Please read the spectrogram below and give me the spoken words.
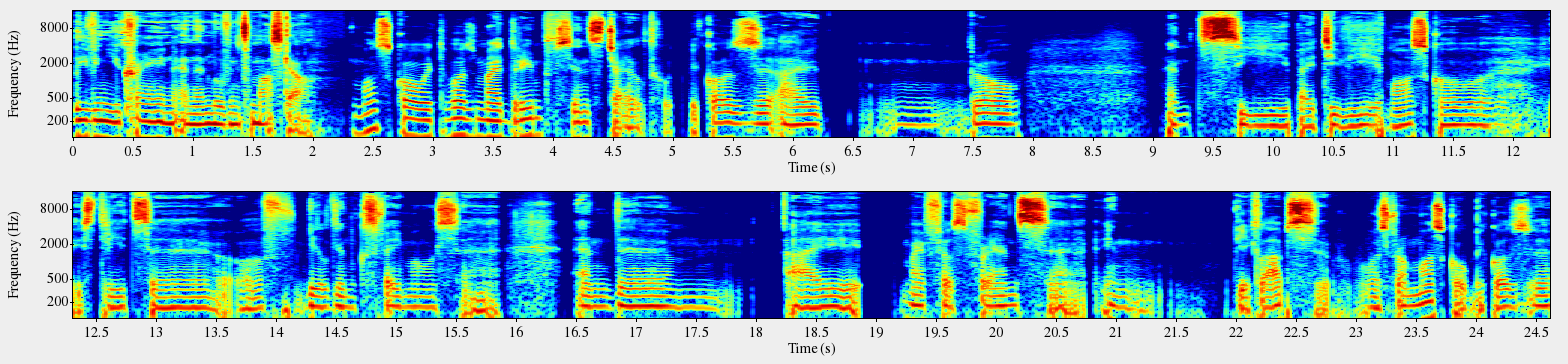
leaving Ukraine and then moving to Moscow? Moscow, it was my dream since childhood because I mm, grow and see by TV Moscow uh, streets uh, of buildings famous, uh, and um, I my first friends uh, in gay clubs was from Moscow because uh,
